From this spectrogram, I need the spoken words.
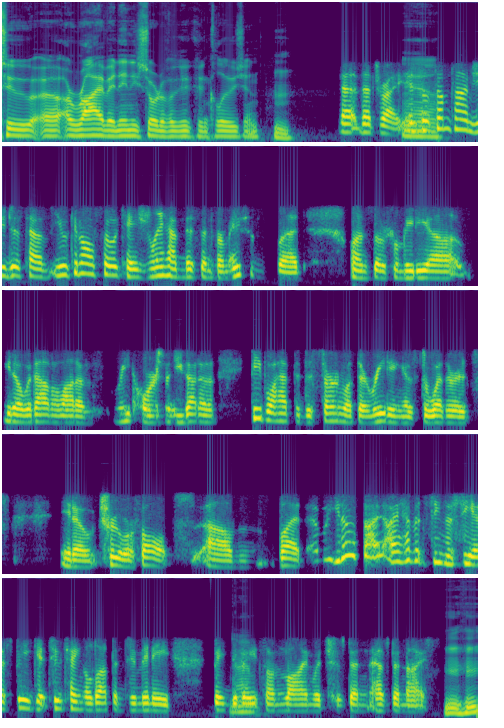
to uh, arrive at any sort of a good conclusion. That, that's right. And so sometimes you just have, you can also occasionally have misinformation spread on social media, you know, without a lot of recourse. And you got to, people have to discern what they're reading as to whether it's, you know, true or false. Um, but, you know, I, I haven't seen the CSB get too tangled up in too many big Yeah. debates online, which has been, has been nice. hmm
